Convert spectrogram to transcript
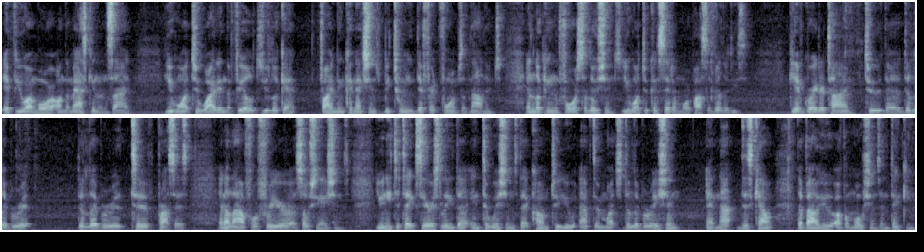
If you are more on the masculine side, you want to widen the fields you look at, finding connections between different forms of knowledge. And looking for solutions, you want to consider more possibilities. Give greater time to the deliberate deliberative process and allow for freer associations. You need to take seriously the intuitions that come to you after much deliberation and not discount the value of emotions and thinking.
